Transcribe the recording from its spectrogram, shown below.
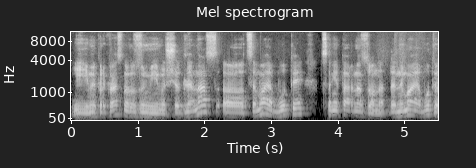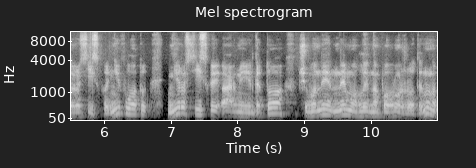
І ми прекрасно розуміємо, що для нас е, це має бути санітарна зона, де не має бути російської ні флоту, ні російської армії для того, щоб вони не могли нам погрожувати. Ну,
